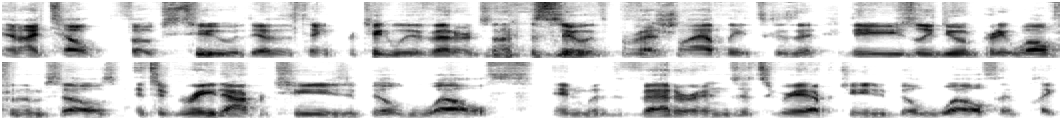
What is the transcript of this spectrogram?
And I tell folks too, the other thing, particularly the veterans, not necessarily with professional athletes, because they're usually doing pretty well for themselves. It's a great opportunity to build wealth. And with veterans, it's a great opportunity to build wealth and play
